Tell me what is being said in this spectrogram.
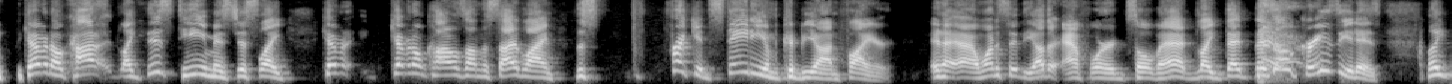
Kevin O'Connell, like this team is just like Kevin Kevin O'Connell's on the sideline. This freaking stadium could be on fire. And I, I want to say the other F word so bad. Like that, that's how crazy it is. Like,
